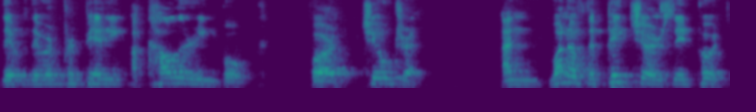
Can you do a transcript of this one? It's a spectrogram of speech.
they, they were preparing a coloring book for children. And one of the pictures they put,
